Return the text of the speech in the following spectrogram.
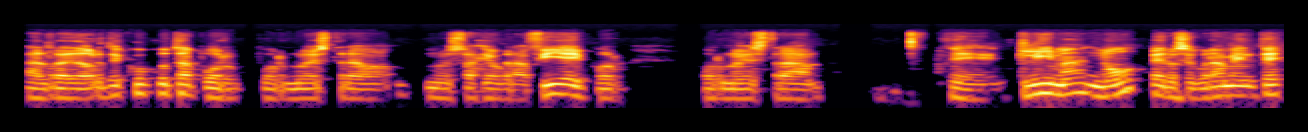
alrededor de Cúcuta por, por nuestra, nuestra geografía y por, por nuestra eh, clima, no, pero seguramente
